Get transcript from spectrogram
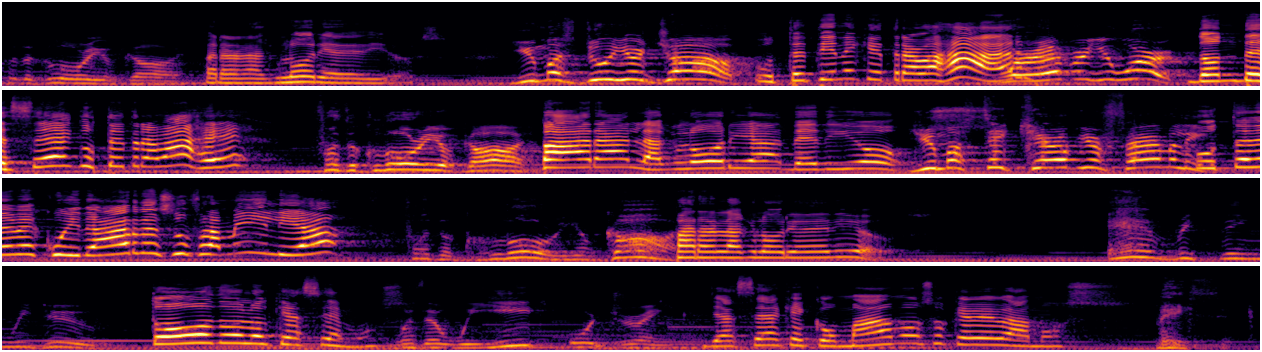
For the glory of God. para la gloria de Dios. You must do your job Usted tiene que trabajar wherever you work donde sea que usted trabaje for the glory of God. para la gloria de Dios. You must take care of your family Usted debe cuidar de su familia for the glory of God. para la gloria de Dios. Everything we do, Todo lo que hacemos, whether we eat or drink, ya sea que comamos o que bebamos, basic.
